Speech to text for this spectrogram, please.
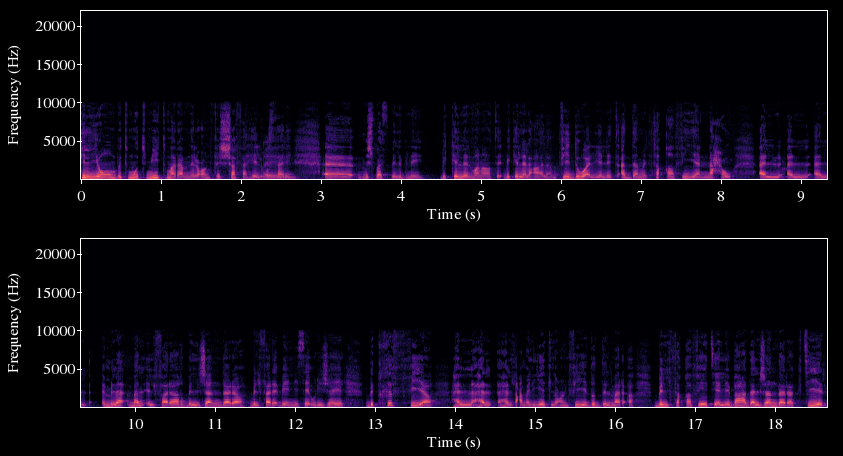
كل يوم بتموت 100 مرة من العنف الشفهي الأسري. إيه. آه مش بس بلبنان بكل المناطق بكل العالم. في دول يلي تقدمت ثقافيا نحو ال ال ال ملء الفراغ بالجندرة بالفرق بين النساء والرجال بتخف فيها هال هال هالعمليات العنفية ضد المرأة. بالثقافات يلي بعد الجندرة كتير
